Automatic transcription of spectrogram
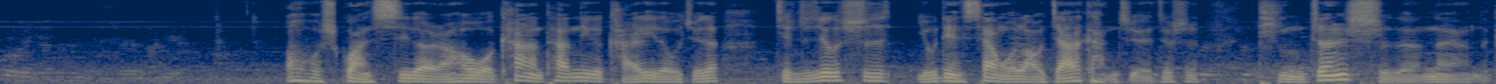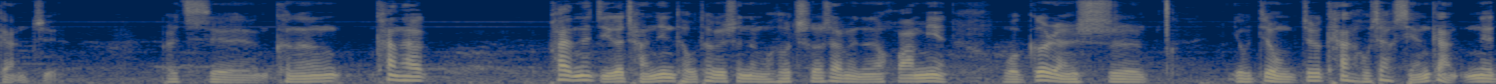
透露一下，就是你是哪里人？我是广西的，然后我看了他那个凯里的，我觉得简直就是有点像我老家的感觉，就是挺真实的那样的感觉，而且可能看他拍的那几个长镜头，特别是那摩托车上面的那画面，我个人是有这种就是看侯孝贤感那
